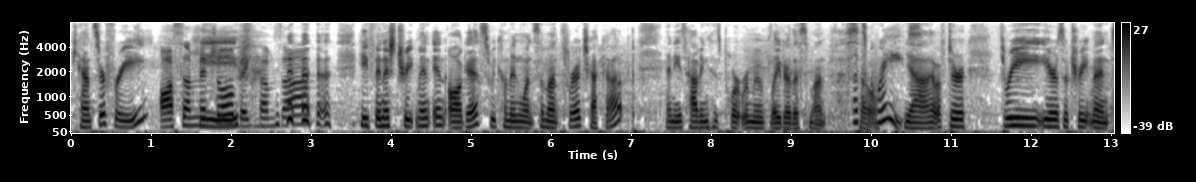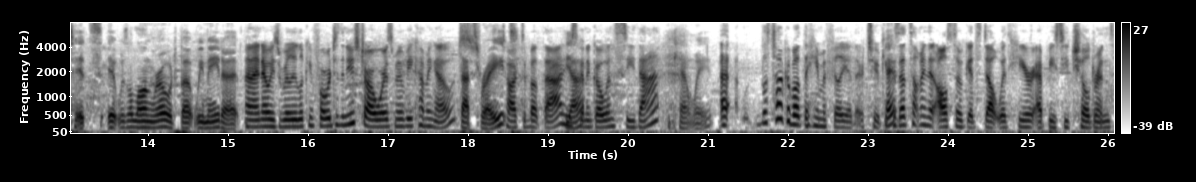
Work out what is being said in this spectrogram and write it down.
cancer free. Awesome, He- Mitchell. Big thumbs up. he finished treatment in August. We come in once a month for a checkup, and he's having his port removed later this month. That's So, great. Yeah, after three years of treatment, it's it was a long road, but we made it. and I know he's really looking forward to the new Star Wars movie coming out. That's right. We talked about that. He's Yeah. going to go and see that. Can't wait. Uh, let's talk about the hemophilia there too, because that's something that also gets dealt with here at BC Children's.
